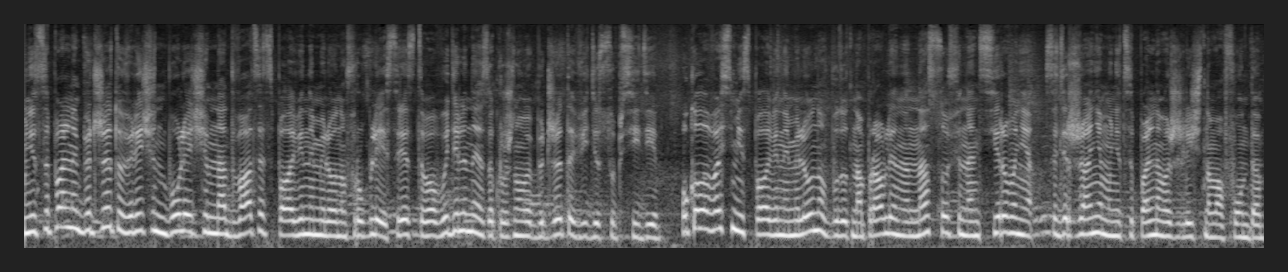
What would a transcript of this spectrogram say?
Муниципальный бюджет увеличен более чем на 20,5 миллионов рублей. Средства выделены из окружного бюджета в виде субсидий. Около 8,5 миллионов будут направлены на софинансирование содержания муниципального жилищного фонда.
